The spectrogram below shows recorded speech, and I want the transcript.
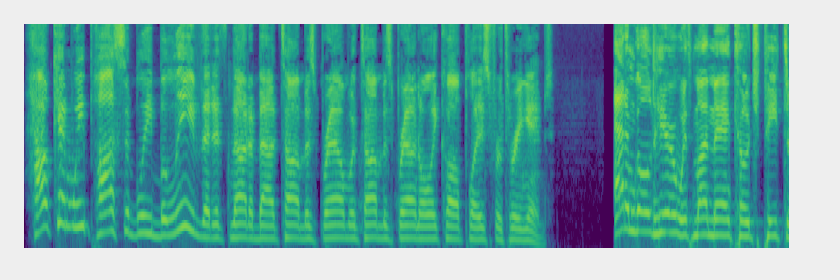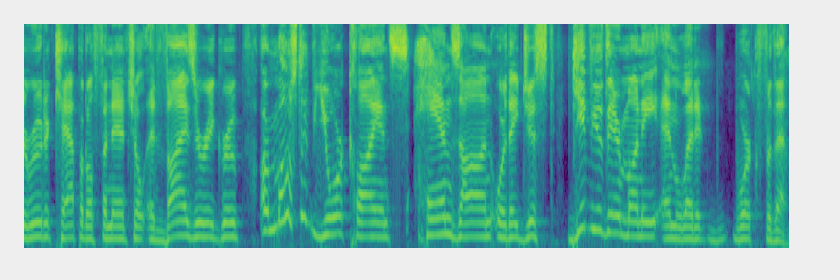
how can we possibly believe that it's not about Thomas Brown when Thomas Brown only called plays for three games? Adam Gold here with my man, Coach Pete D'Arruda, Capital Financial Advisory Group. Are most of your clients hands on or they just give you their money and let it work for them?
